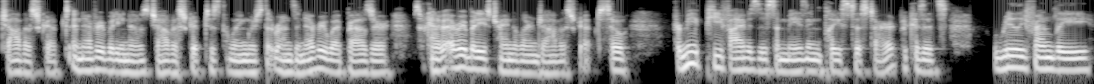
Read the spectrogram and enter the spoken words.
JavaScript. And everybody knows JavaScript is the language that runs in every web browser. So kind of everybody's trying to learn JavaScript. So for me, P5 is this amazing place to start because it's really friendly,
